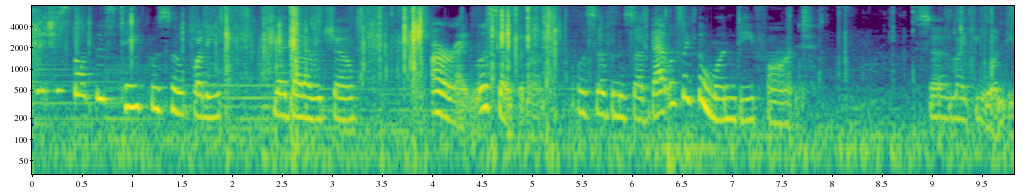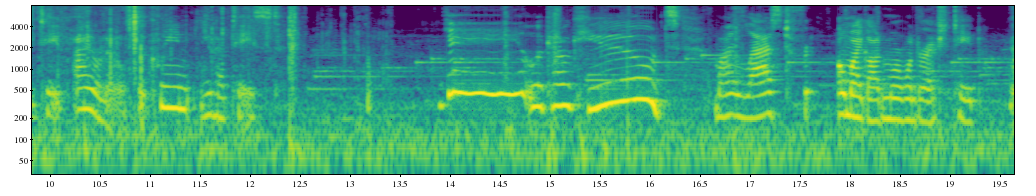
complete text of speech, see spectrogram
I just thought this tape was so funny, and I thought I would show. All right, let's open up. Let's open this up. That looks like the 1D font. So it might be 1D tape. I don't know. But Queen, you have taste. Yay! Look how cute! My last Oh my god, more One Direction tape.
